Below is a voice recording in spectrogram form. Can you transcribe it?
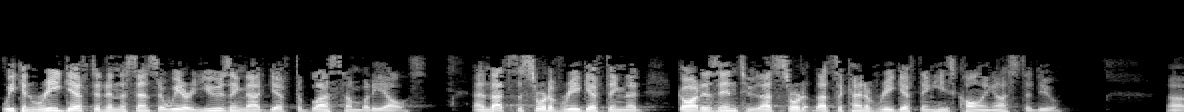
we can re-gift it in the sense that we are using that gift to bless somebody else. And that's the sort of re-gifting that God is into. That's sort of that's the kind of re-gifting He's calling us to do. Uh,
